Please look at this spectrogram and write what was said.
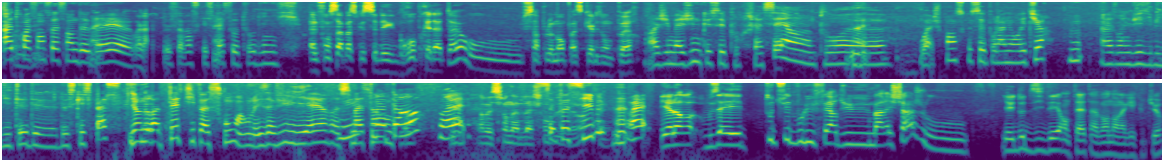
À sur- 360 degrés, euh, voilà, de savoir ce qui se passe autour du nid. Elles font ça parce que c'est des gros prédateurs ou simplement parce qu'elles ont peur? Alors, J'imagine que c'est pour chasser, hein, pour. euh, ouais. je pense que c'est pour la nourriture. Mm. Elles ont une visibilité de, de ce qui se passe. Il y en aura peut-être qui passeront. hein, On les a vus hier, ce matin. encore. ouais, Ouais. Ah bah si on a de la chance. c'est possible. avoir. Ouais. Et alors, vous avez tout de suite voulu faire du maraîchage ou il y a eu d'autres idées en tête avant dans l'agriculture?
